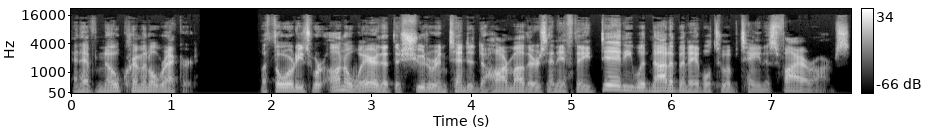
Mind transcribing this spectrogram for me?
and have no criminal record. Authorities were unaware that the shooter intended to harm others, and if they did, he would not have been able to obtain his firearms.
